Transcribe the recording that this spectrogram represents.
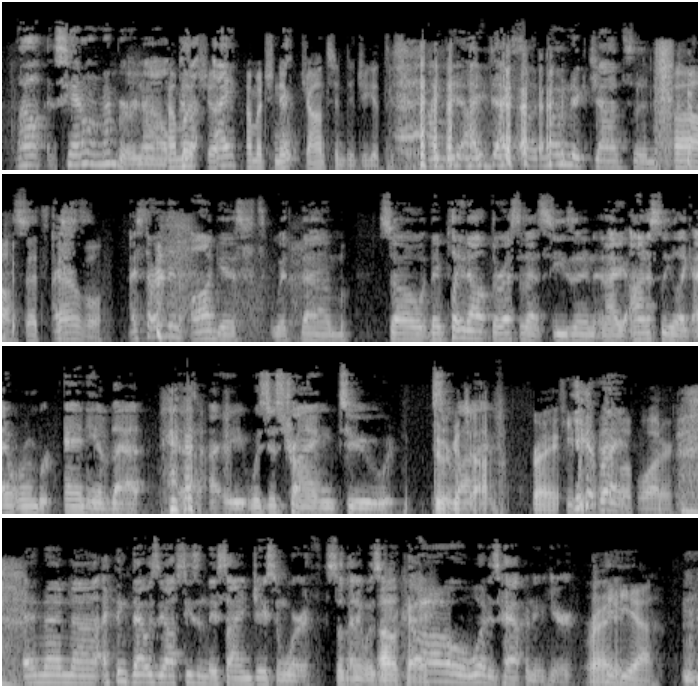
well, see, I don't remember now. How 'cause much uh, I, how much Nick Johnson did you get to see? I, did, I, I saw no Nick Johnson. Oh, that's I s- terrible. I started in August with them, so they played out the rest of that season, and I honestly like I don't remember any of that because I was just trying to Do a survive. good job. Right. Keeping Yeah, right. above water. And then uh, I think that was the off season they signed Jayson Werth. So then it was like, Okay. oh, what is happening here? Right. yeah. And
